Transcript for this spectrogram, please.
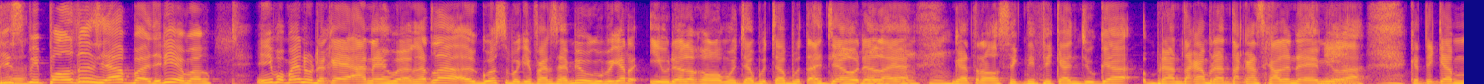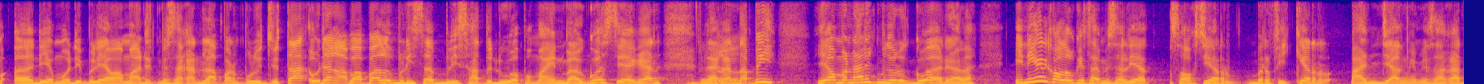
His people itu siapa? Jadi emang ini pemain udah kayak aneh banget lah. Gue sebagai fans MU gue pikir ya udahlah kalau mau cabut cabut aja udahlah ya. Nggak terlalu signifikan juga berantakan berantakan sekalian dari MU Iya. lah. Ketika eh, dia mau dibeli sama Madrid misalkan 80 juta, udah nggak apa-apa lu beli beli satu dua pemain bagus ya kan. Nah kan tapi yang menarik menurut gue adalah ini kan kalau kita bisa lihat Solskjaer berpikir panjang ya misalkan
